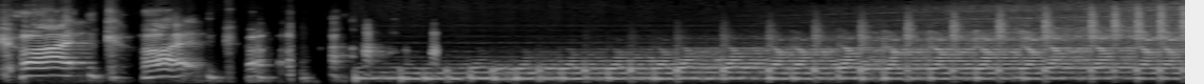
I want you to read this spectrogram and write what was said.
Cut, cut, cut.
